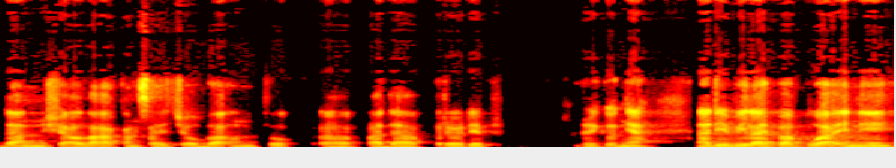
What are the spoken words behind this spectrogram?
dan insya Allah akan saya coba untuk uh, pada periode berikutnya. Nah di wilayah Papua ini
